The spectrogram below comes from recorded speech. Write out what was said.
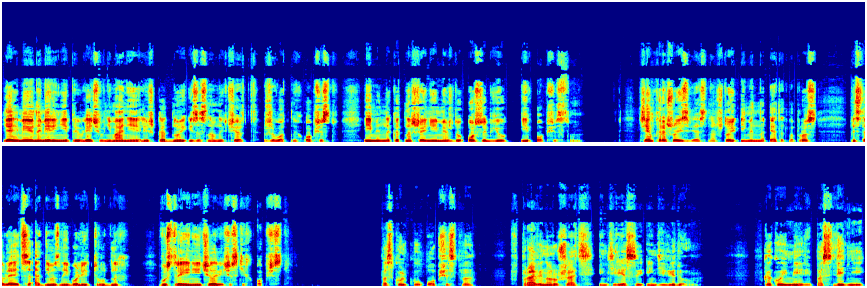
я имею намерение привлечь внимание лишь к одной из основных черт животных обществ, именно к отношению между особью и обществом. Всем хорошо известно, что именно этот вопрос представляется одним из наиболее трудных в устроении человеческих обществ. Поскольку общество вправе нарушать интересы индивидуума, в какой мере последний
